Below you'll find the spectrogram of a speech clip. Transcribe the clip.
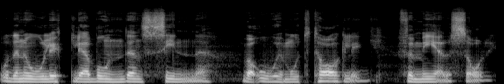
och den olyckliga bondens sinne var oemottaglig för mer sorg.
